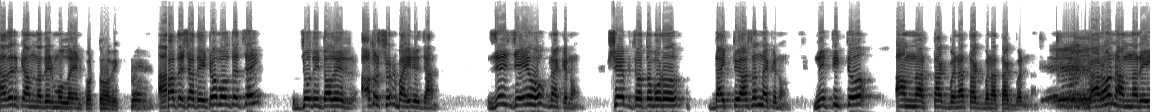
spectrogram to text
তাদেরকে আপনাদের মূল্যায়ন করতে হবে। আমাদের সাথে এটাও বলতে চাই, যদি দলের আদর্শের বাইরে যান যে যে হোক না কেন, সে যত বড় দায়িত্বে আসেন না কেন, নেতৃত্ব আপনার থাকবে না থাকবে না থাকবেন না। কারণ আপনার এই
